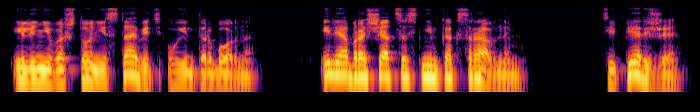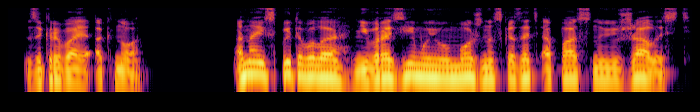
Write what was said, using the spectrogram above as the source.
или ни во что не ставить у Интерборна, или обращаться с ним как с равным. Теперь же, закрывая окно, она испытывала невыразимую, можно сказать, опасную жалость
